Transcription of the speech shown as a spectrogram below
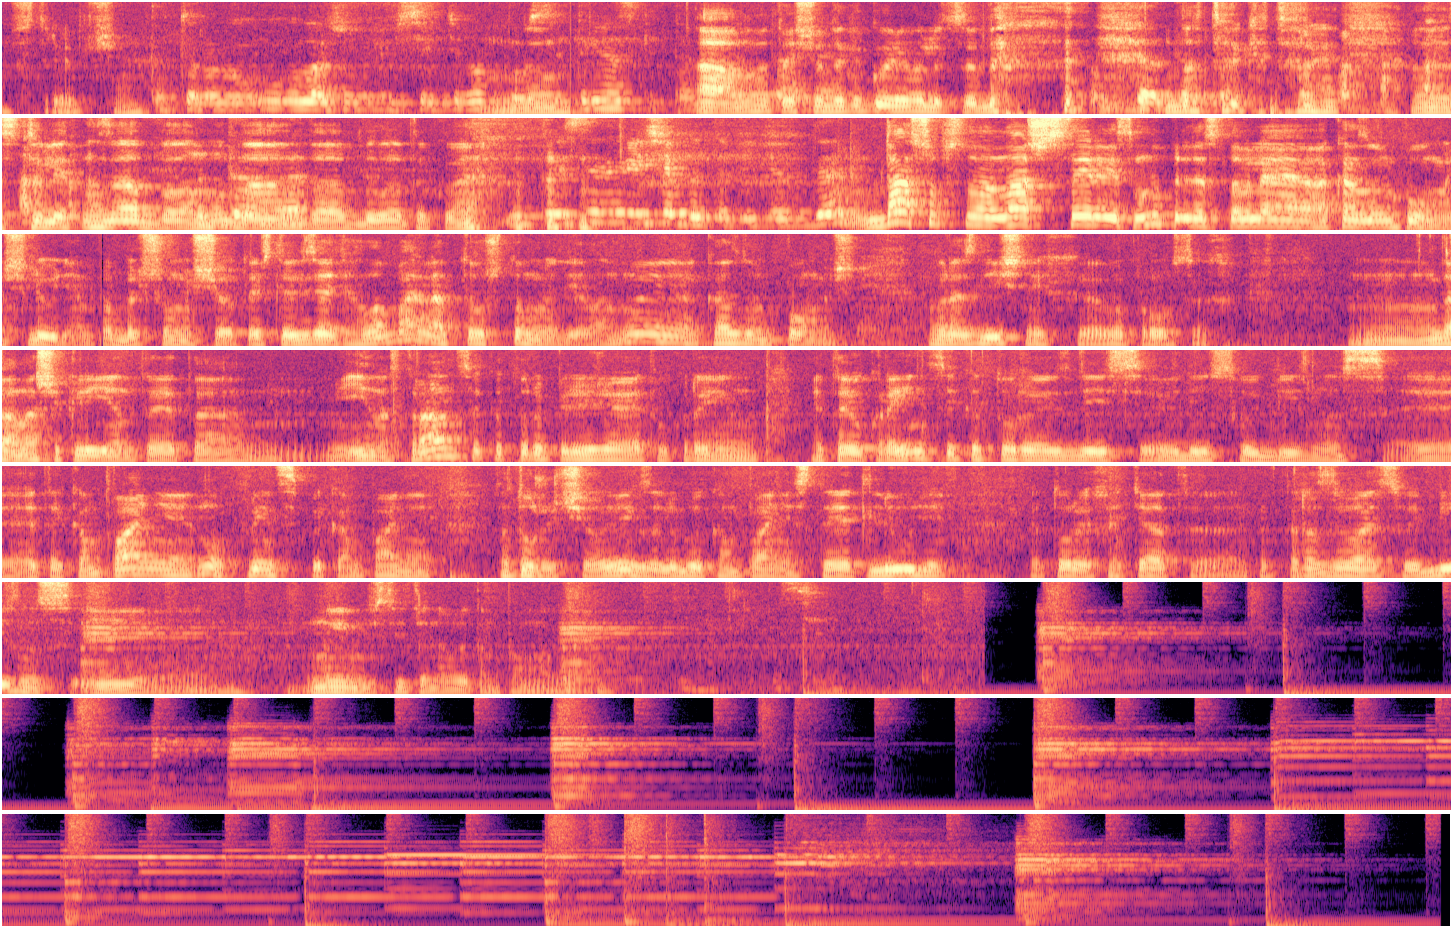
Стряпчие. Которые улаживали все эти вопросы, Да. дрязги. Там, А, ну это еще до какой революции, да? Да, да, До да. той, которая э, сто лет назад была. Ну Да, да, да. да, было такое. Ну, то есть речь об этом идет, да? Да, собственно, наш сервис, мы предоставляем, оказываем помощь людям, по большому счету. Если взять глобально, то что мы делаем? Мы оказываем помощь в различных э, вопросах. Да, наши клиенты это иностранцы, которые переезжают в Украину, это и украинцы, которые здесь ведут свой бизнес, э, это компания, ну, в принципе, компания, это тоже человек, за любой компанией стоят люди, которые хотят э, как-то развивать свой бизнес, и э, мы им действительно в этом помогаем.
